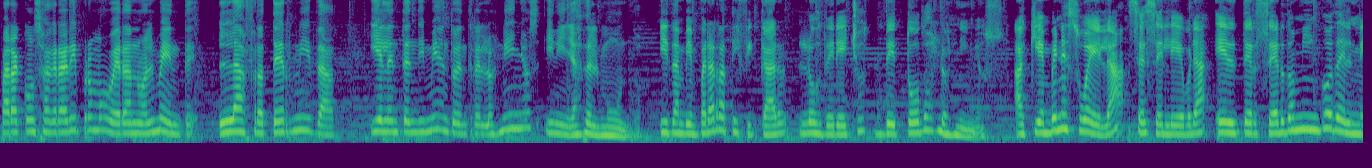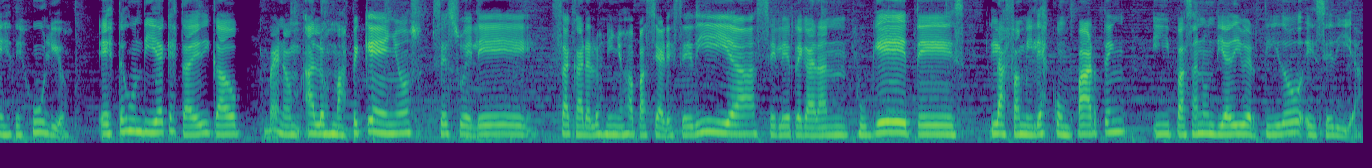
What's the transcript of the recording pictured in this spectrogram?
para consagrar y promover anualmente la fraternidad y el entendimiento entre los niños y niñas del mundo. Y también para ratificar los derechos de todos los niños. Aquí en Venezuela se celebra el tercer domingo del mes de julio. Este es un día que está dedicado, bueno, a los más pequeños. Se suele sacar a los niños a pasear ese día, se les regalan juguetes, las familias comparten y pasan un día divertido ese día.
